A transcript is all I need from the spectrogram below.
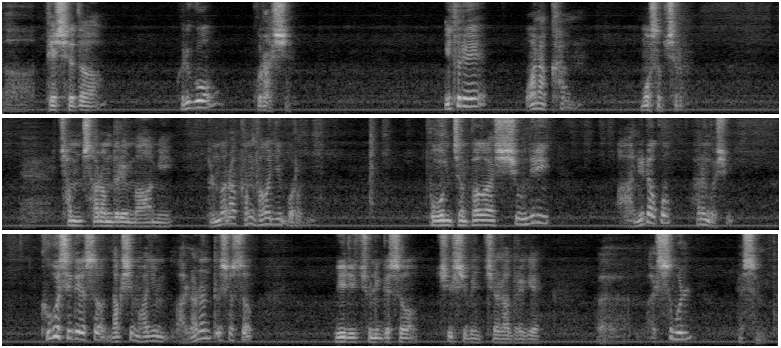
어, 베세다 그리고 고라신 이들의 완악한 모습처럼 참 사람들의 마음이 얼마나 강팍한지 모릅니다. 복음 전파가 쉬운 일이 아니라고 하는 것입니다. 그것에 대해서 낙심하지 말라는 뜻에서 미리 주님께서 70인 제자들에게 어, 말씀을 했습니다.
